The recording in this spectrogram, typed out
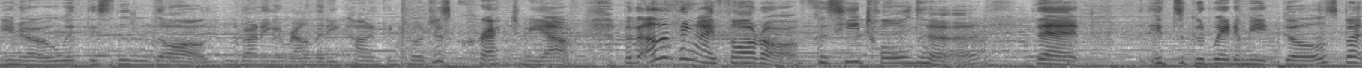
you know, with this little dog running around that he can't control. It just cracked me up. But the other thing I thought of, because he told her that it's a good way to meet girls. But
